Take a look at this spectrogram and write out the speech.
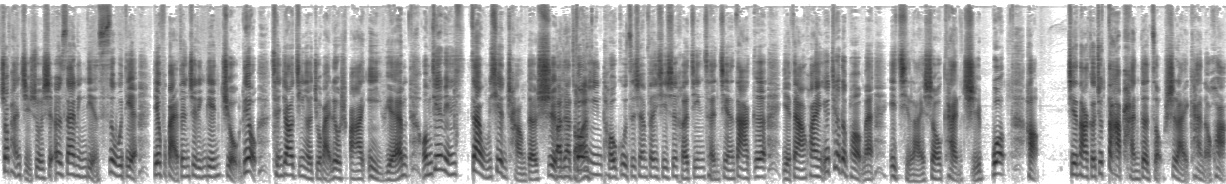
收盘指数是二三零点四五点，跌幅百分之零点九六，成交金额九百六十八亿元。我们今天连在我们现场的是丰银投顾资深分析师何金城金大哥，也非常欢迎 YouTube 的朋友们一起来收看直播。好。接大哥，就大盘的走势来看的话，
